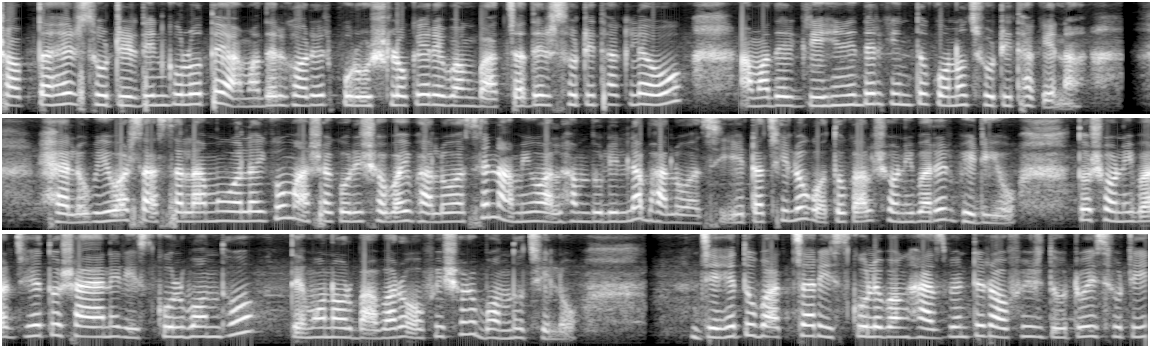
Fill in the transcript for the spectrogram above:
সপ্তাহের ছুটির দিনগুলোতে আমাদের ঘরের পুরুষ লোকের এবং বাচ্চাদের ছুটি থাকলেও আমাদের গৃহিণীদের কিন্তু কোনো ছুটি থাকে না। হ্যালো ভিউয়ার্স, আসসালামু আলাইকুম। আশা করি সবাই ভালো আছেন। আমিও আলহামদুলিল্লাহ ভালো আছি। এটা ছিল গতকাল শনিবারের ভিডিও। তো শনিবার যেহেতু সায়ানের স্কুল বন্ধ, তেমন ওর বাবারও অফিসও বন্ধ ছিল। যেহেতু বাচ্চার স্কুল এবং হাজব্যান্ডের অফিস দুটোই ছুটি,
